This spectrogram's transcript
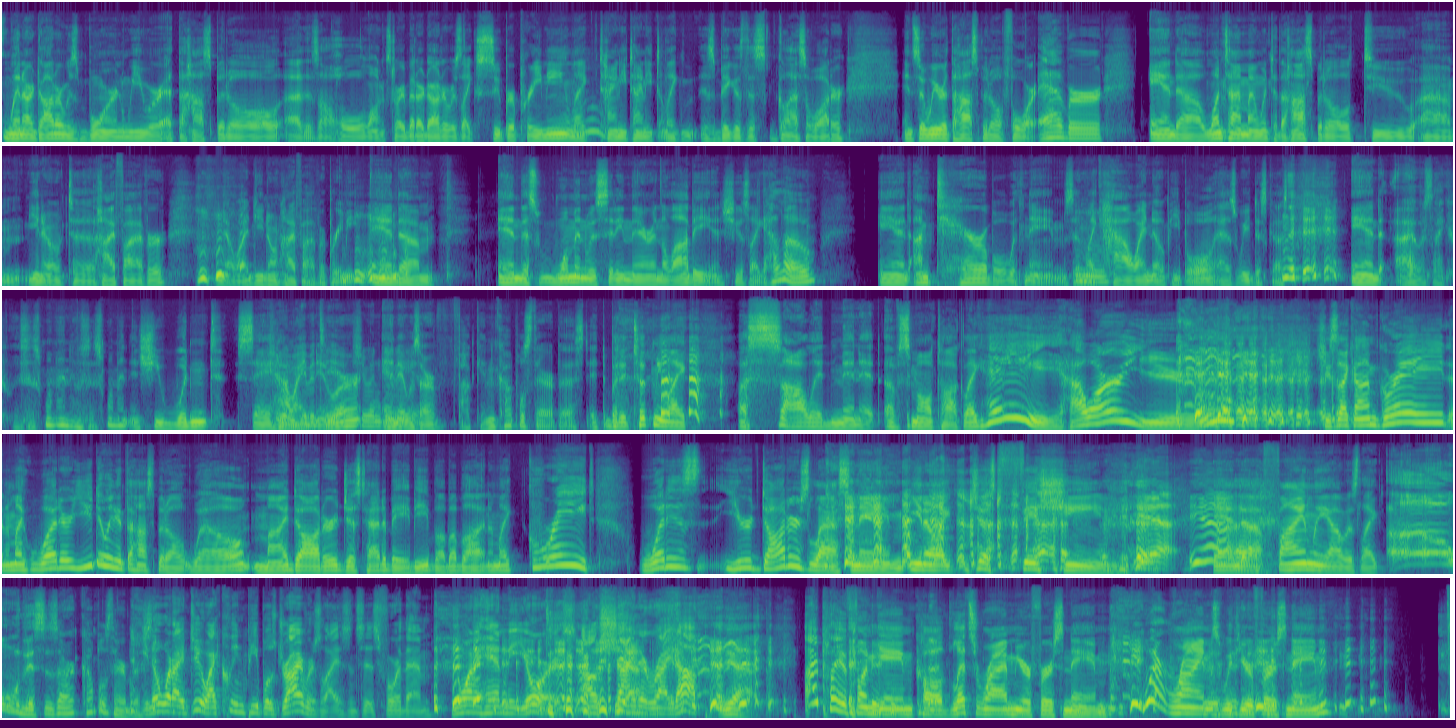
when our daughter was born, we were at the hospital. Uh, there's a whole long story, but our daughter was like super preemie, like tiny, tiny, like as big as this glass of water. And so we were at the hospital forever. And uh, one time I went to the hospital to, um, you know, to high five her. no, I you don't high five a preemie. And um, and this woman was sitting there in the lobby, and she was like, "Hello." And I'm terrible with names and like Mm-hmm. how I know people, as we discussed. and I was like, "Who is this woman? Who's this woman?" And she wouldn't say how wouldn't I knew her. She And it it was our fucking couples therapist. It, but it took me like a solid minute of small talk, like, "Hey, how are you?" She's like, "I'm great," and I'm like, "What are you doing at the hospital?" Well, my daughter just had a baby. Blah blah blah, and I'm like, "Great." What is your daughter's last name? You know, like just fishing. yeah. Yeah. And uh, finally, I was like, "Oh, this is our couples therapist." You know what I do? I clean people's driver's licenses for them. If you want to hand me yours, I'll shine Yeah. it right up. yeah. I play a fun game called Let's Rhyme Your First Name. What rhymes with your first name?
